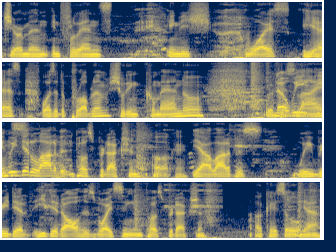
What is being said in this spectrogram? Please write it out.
German influenced English uh, voice he has. Was it a problem shooting Commando No, we lines? we did a lot of it in post production. Oh, okay. Yeah, a lot of his. We redid. He did all his voicing in post production. Okay, so Yeah.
